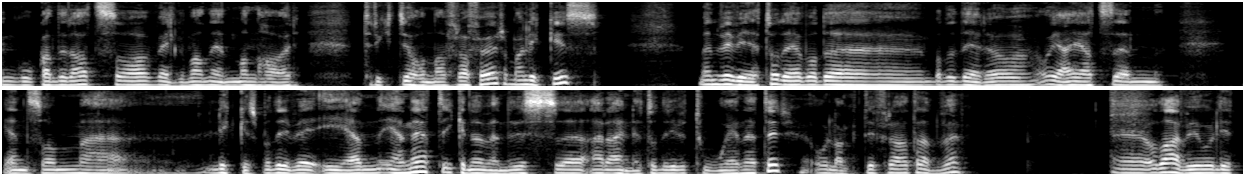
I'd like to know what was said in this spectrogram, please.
en god kandidat, så velger man en man har trygt i hånda fra før, som har lykkes. Men vi vet jo det, både, både dere og, og jeg, at en, en som eh, lykkes med å drive én enhet, ikke nødvendigvis eh, er egnet til å drive to enheter, og langt ifra 30. Eh, og da er vi jo litt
